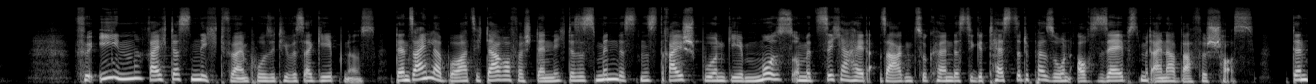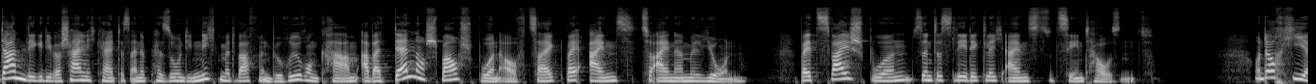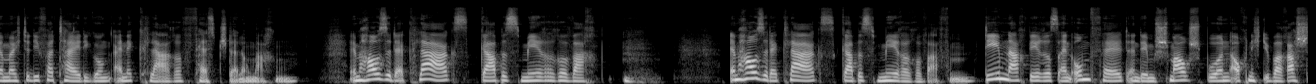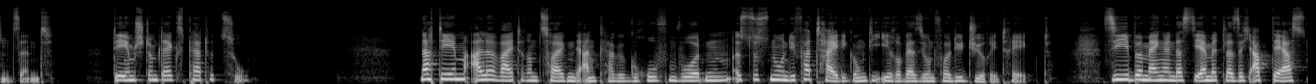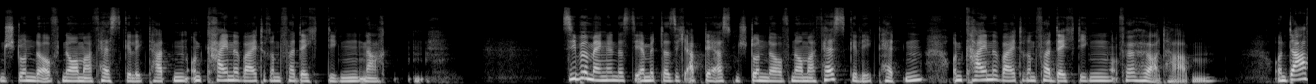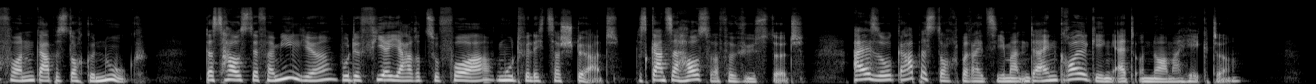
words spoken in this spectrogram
Für ihn reicht das nicht für ein positives Ergebnis, denn sein Labor hat sich darauf verständigt, dass es mindestens drei Spuren geben muss, um mit Sicherheit sagen zu können, dass die getestete Person auch selbst mit einer Waffe schoss. Denn dann liege die Wahrscheinlichkeit, dass eine Person, die nicht mit Waffen in Berührung kam, aber dennoch Schmauchspuren aufzeigt, bei 1 zu einer Million. Bei zwei Spuren sind es lediglich 1 zu 10.000. Und auch hier möchte die Verteidigung eine klare Feststellung machen. Im Hause der Clarks gab es mehrere Wach im Hause der Clarks gab es mehrere Waffen. Demnach wäre es ein Umfeld, in dem Schmauchspuren auch nicht überraschend sind. Dem stimmt der Experte zu. Nachdem alle weiteren Zeugen der Anklage gerufen wurden, ist es nun die Verteidigung, die ihre Version vor die Jury trägt. Sie bemängeln, dass die Ermittler sich ab der ersten Stunde auf Norma festgelegt hatten und keine weiteren Verdächtigen nach. Sie bemängeln, dass die Ermittler sich ab der ersten Stunde auf Norma festgelegt hätten und keine weiteren Verdächtigen verhört haben. Und davon gab es doch genug. Das Haus der Familie wurde vier Jahre zuvor mutwillig zerstört. Das ganze Haus war verwüstet. Also gab es doch bereits jemanden, der einen Groll gegen Ed und Norma hegte.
